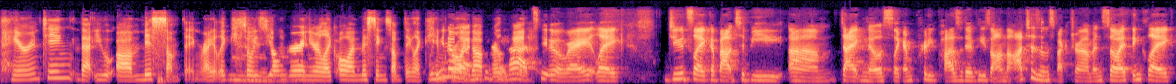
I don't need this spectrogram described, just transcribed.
parenting that you um miss something, right? Like so he's Mm. younger and you're like, oh, I'm missing something, like Well, him you know growing up. Or, that too, right? Like Jude's like about to be um, diagnosed. Like I'm pretty positive he's on the autism spectrum, and so I think like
